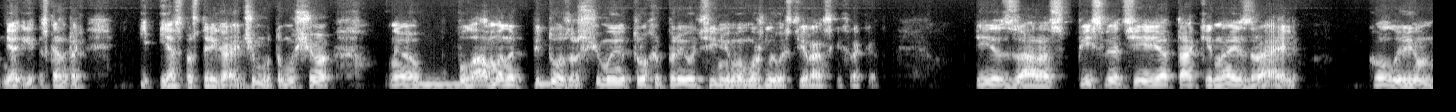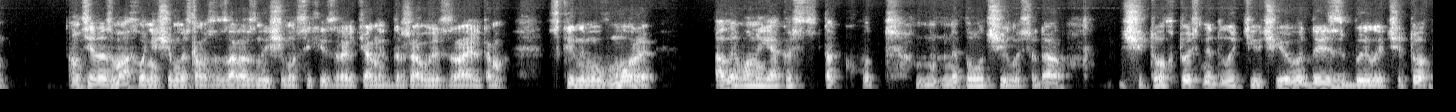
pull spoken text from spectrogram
Я, скажімо так, я спостерігаю. Чому? Тому що е, була в мене підозра, що ми трохи переоцінюємо можливості іранських ракет. І зараз, після цієї атаки на Ізраїль, коли ці розмахування, що ми там зараз знищимо всіх ізраїльтян і державу Ізраїль там скинемо в море, але воно якось так от не вийшло. Да? Чи то хтось не долетів, чи його десь збили, чи то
